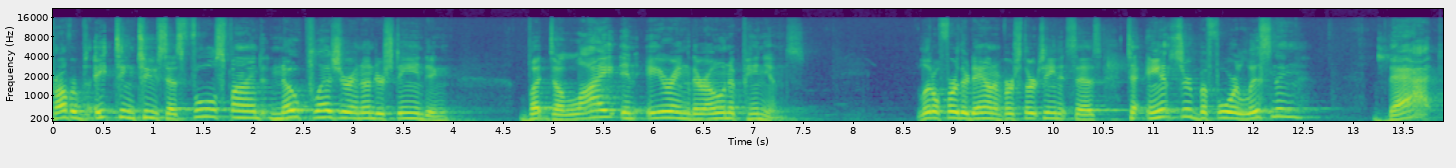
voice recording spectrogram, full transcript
Proverbs 18:2 says, "Fools find no pleasure in understanding, but delight in airing their own opinions." A little further down in verse 13 it says, "To answer before listening, that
